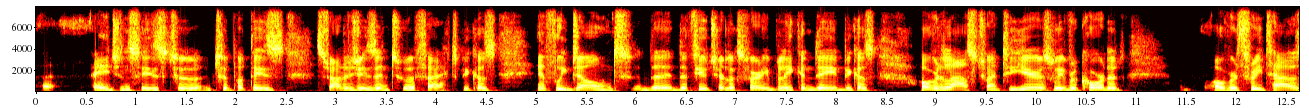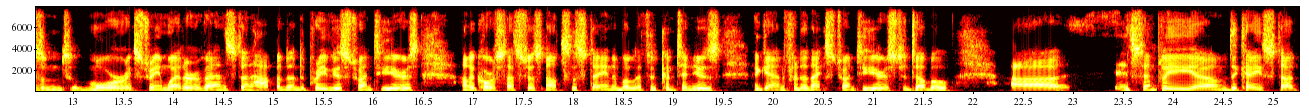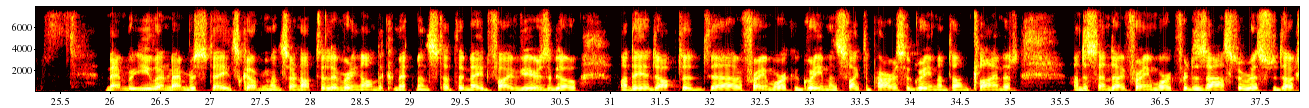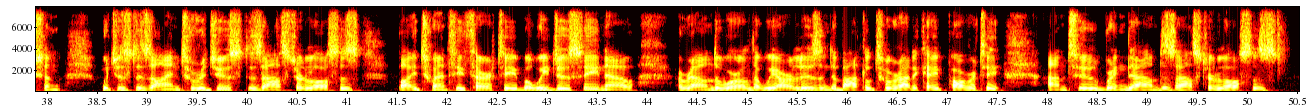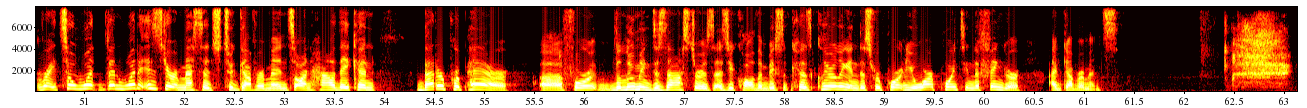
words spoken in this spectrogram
agencies to to put these strategies into effect because if we don't the the future looks very bleak indeed because over the last 20 years we've recorded over 3,000 more extreme weather events than happened in the previous 20 years. And of course, that's just not sustainable if it continues again for the next 20 years to double. Uh, it's simply um, the case that member UN member states governments are not delivering on the commitments that they made five years ago when they adopted uh, framework agreements like the Paris Agreement on climate and the Sendai framework for disaster risk reduction, which is designed to reduce disaster losses by 2030. But we do see now around the world that we are losing the battle to eradicate poverty and to bring down disaster losses. Right. So what then what is your message to governments on how they can better prepare uh, for the looming disasters, as you call them? Because clearly in this report, you are pointing the finger at governments.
